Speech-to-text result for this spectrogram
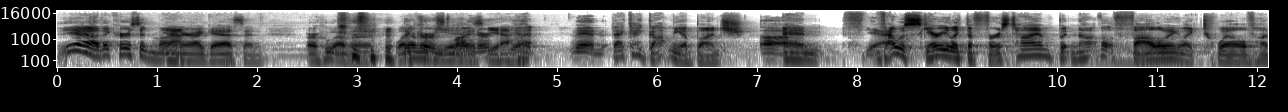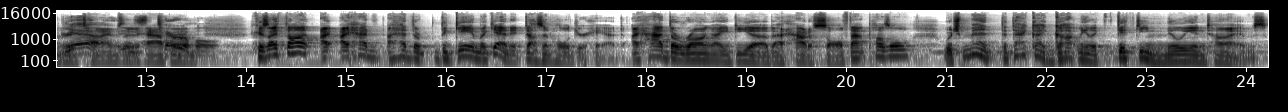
yeah, the cursed miner, Yeah. I guess, and or whoever, whatever Cursed he is. miner. yeah. Man, That guy got me a bunch, uh, and th- yeah. that was scary like the first time, but not the following like twelve hundred Yeah, times it that was it happened. terrible. Because I thought I, I had I had the the game again. It doesn't hold your hand. I had the wrong idea about how to solve that puzzle, which meant that that guy got me like fifty million times.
